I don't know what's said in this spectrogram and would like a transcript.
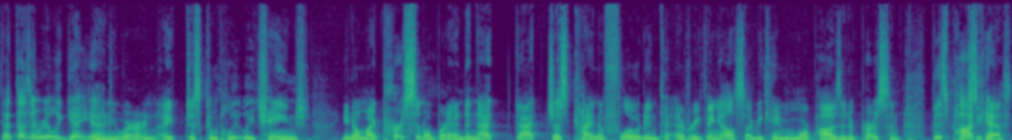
that doesn't really get you anywhere. And I just completely changed, you know, my personal brand, and that that just kind of flowed into everything else. I became a more positive person. This podcast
